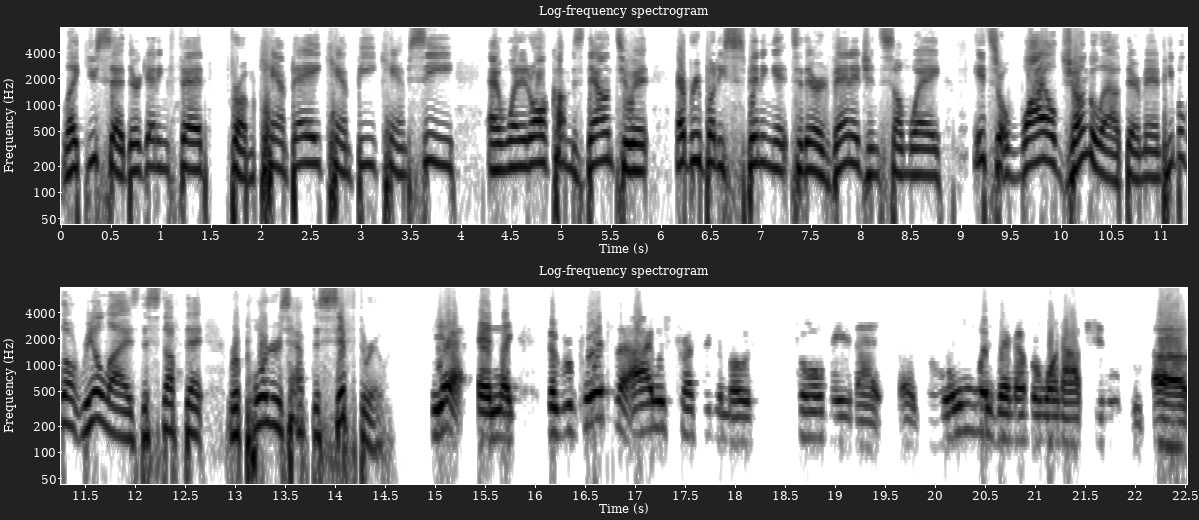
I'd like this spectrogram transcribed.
like you said, they're getting fed from Camp A, Camp B, Camp C. And when it all comes down to it, everybody's spinning it to their advantage in some way. It's a wild jungle out there, man. People don't realize the stuff that reporters have to sift through. Yeah, and like the reports that I was trusting the most told me that uh, was their number one option uh,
